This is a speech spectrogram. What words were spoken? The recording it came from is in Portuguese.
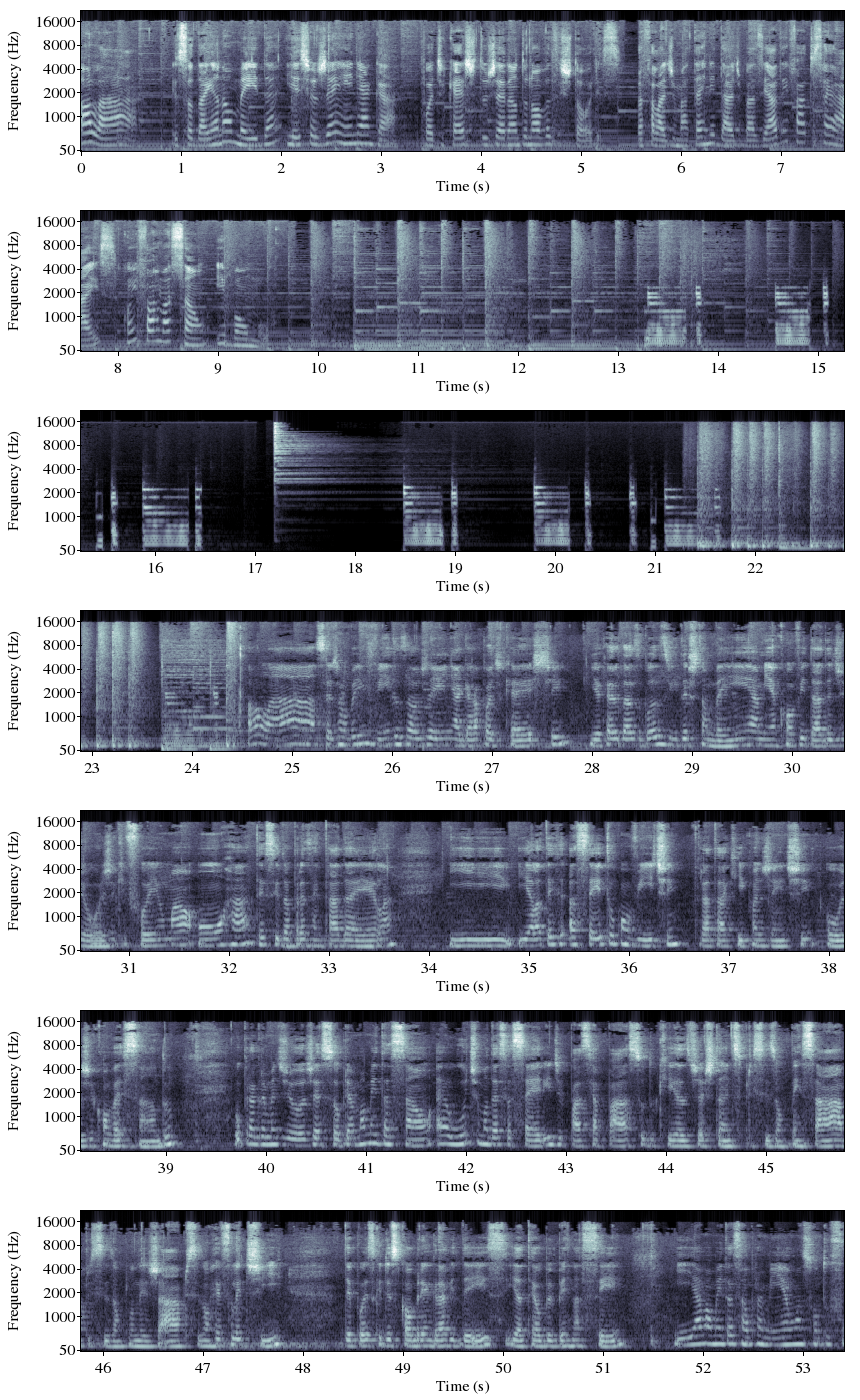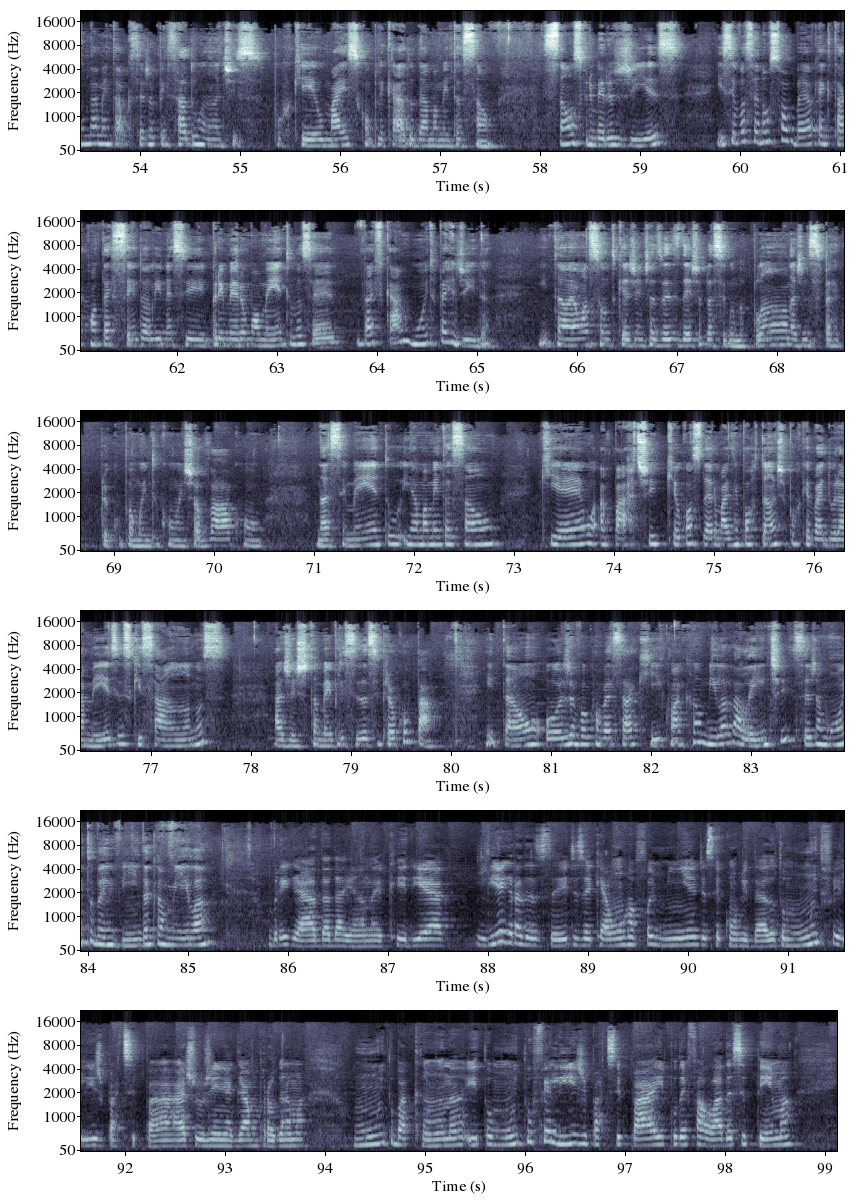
Olá, eu sou Dayana Almeida e este é o GNH, podcast do Gerando Novas Histórias, para falar de maternidade baseada em fatos reais, com informação e bom humor. Bem-vindos ao GNH Podcast e eu quero dar as boas-vindas também à minha convidada de hoje, que foi uma honra ter sido apresentada a ela e, e ela ter aceito o convite para estar aqui com a gente hoje conversando. O programa de hoje é sobre amamentação, é o último dessa série de passo a passo do que as gestantes precisam pensar, precisam planejar, precisam refletir depois que descobrem a gravidez e até o bebê nascer. E a amamentação para mim é um assunto fundamental que seja pensado antes, porque o mais complicado da amamentação são os primeiros dias. E se você não souber o que é está acontecendo ali nesse primeiro momento, você vai ficar muito perdida. Então é um assunto que a gente às vezes deixa para segundo plano, a gente se preocupa muito com enxoval, com nascimento e a amamentação, que é a parte que eu considero mais importante, porque vai durar meses, quiçá anos, a gente também precisa se preocupar. Então, hoje eu vou conversar aqui com a Camila Valente. Seja muito bem-vinda, Camila. Obrigada, Dayana. Eu queria lhe agradecer dizer que a honra foi minha de ser convidada. Estou muito feliz de participar. Acho o GNH um programa muito bacana e estou muito feliz de participar e poder falar desse tema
